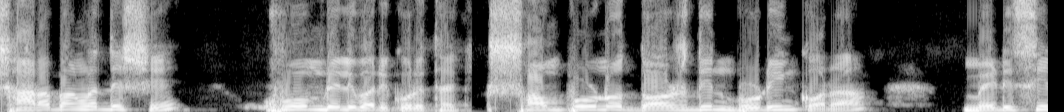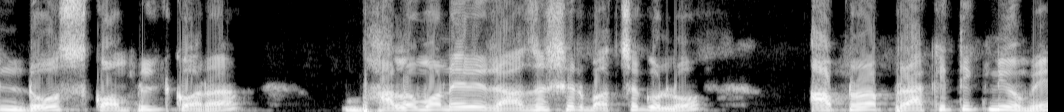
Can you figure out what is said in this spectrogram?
সারা বাংলাদেশে হোম ডেলিভারি করে থাকি। সম্পূর্ণ দশ দিন ব্রোডিং করা মেডিসিন ডোজ কমপ্লিট করা, ভালো মানের রাজহাঁসের বাচ্চাগুলো আপনারা প্রাকৃতিক নিয়মে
